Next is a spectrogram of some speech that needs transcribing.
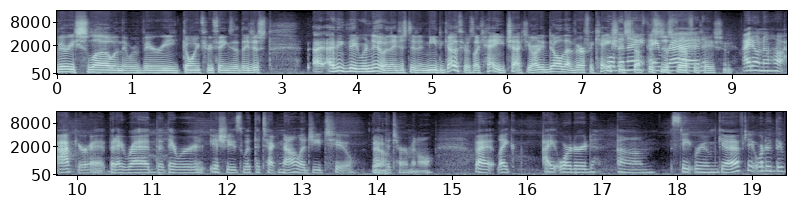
very slow, and they were very going through things that they just. I, I think they were new and they just didn't need to go through. It's like, hey, you checked, you already did all that verification then stuff. I- this I is just read- verification. I don't know how accurate, but I read that there were issues with the technology too Yeah. at the terminal. But like, I ordered um, stateroom gift. I ordered the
